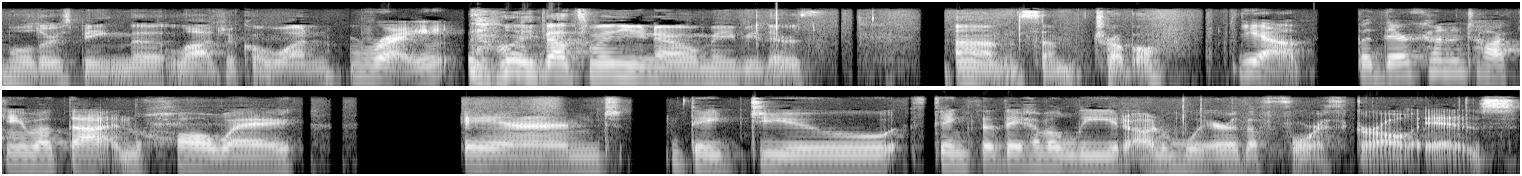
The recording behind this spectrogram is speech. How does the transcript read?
Mulder's being the logical one. right. like that's when you know maybe there's um some trouble. Yeah, but they're kind of talking about that in the hallway, and they do think that they have a lead on where the fourth girl is.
